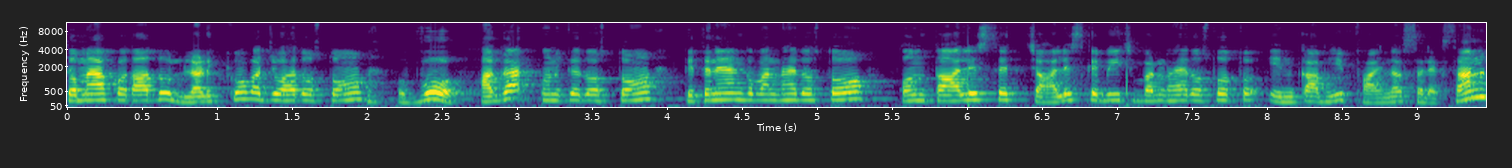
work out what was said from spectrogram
तो मैं आपको बता दूँ, लड़कियों का जो है दोस्तों, वो अगर उनके दोस्तों कितने अंक बन रहे हैं दोस्तों? उनतालीस से चालीस के बीच बन रहे हैं दोस्तों तो इनका भी फाइनल सिलेक्शन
